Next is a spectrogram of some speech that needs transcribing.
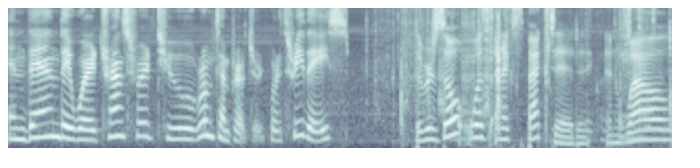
and then they were transferred to room temperature for three days. The result was unexpected and, well,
